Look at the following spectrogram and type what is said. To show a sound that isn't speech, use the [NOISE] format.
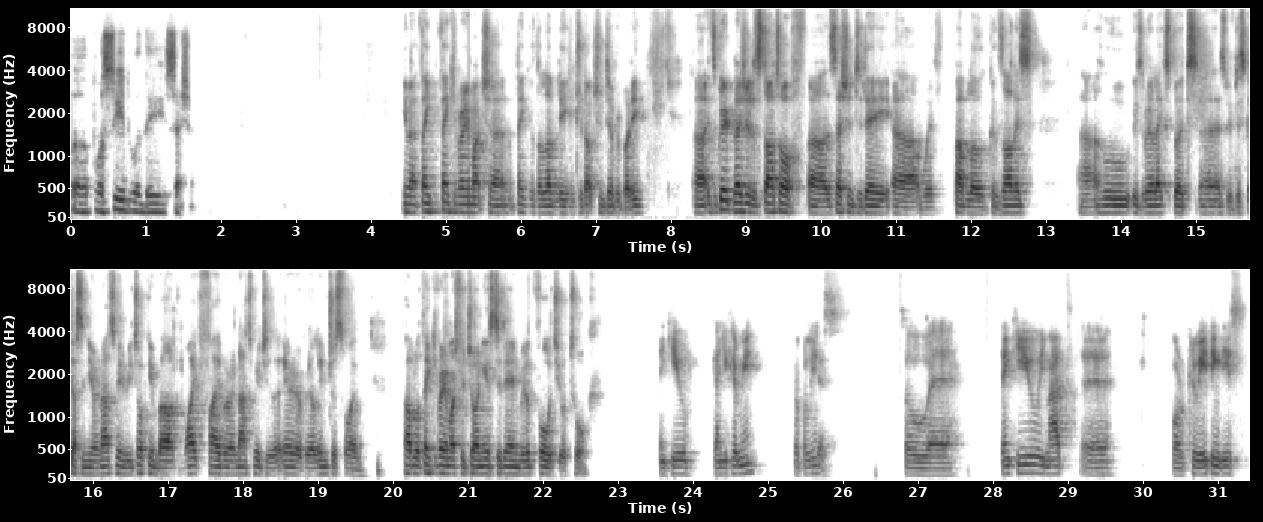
uh, proceed with the session. Yeah, thank, thank you very much. Uh, thank you for the lovely introduction to everybody. Uh, it's a great pleasure to start off uh, the session today uh, with Pablo Gonzalez, uh, who is a real expert, uh, as we've discussed in neuroanatomy. We're talking about white fiber anatomy, which is an area of real interest for him. Pablo, thank you very much for joining us today, and we look forward to your talk. Thank you. Can you hear me properly? Yes. So, thank you, Imad, for creating this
